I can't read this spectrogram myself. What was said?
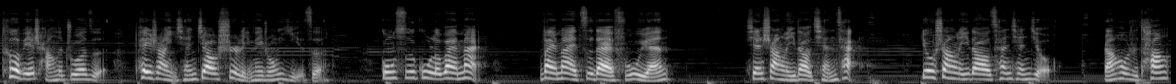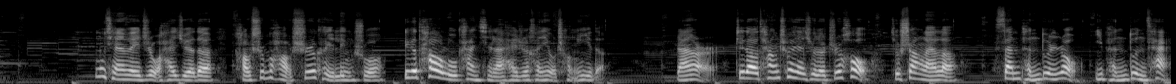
特别长的桌子，配上以前教室里那种椅子。公司雇了外卖，外卖自带服务员。先上了一道前菜，又上了一道餐前酒，然后是汤。目前为止，我还觉得好吃不好吃可以另说，这个套路看起来还是很有诚意的。然而，这道汤撤下去了之后，就上来了三盆炖肉，一盆炖菜。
